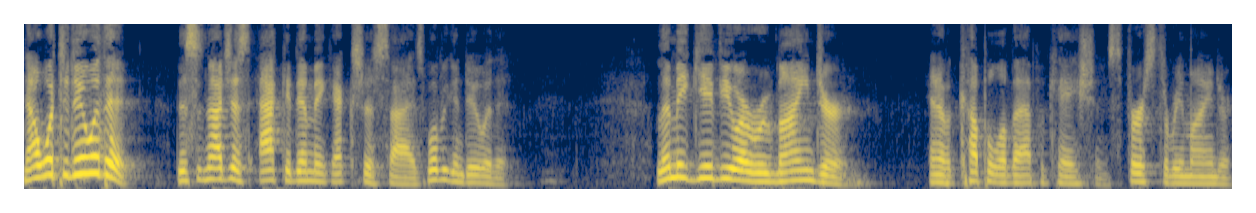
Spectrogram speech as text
Now, what to do with it? This is not just academic exercise. What we can do with it? Let me give you a reminder and a couple of applications. First, the reminder.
